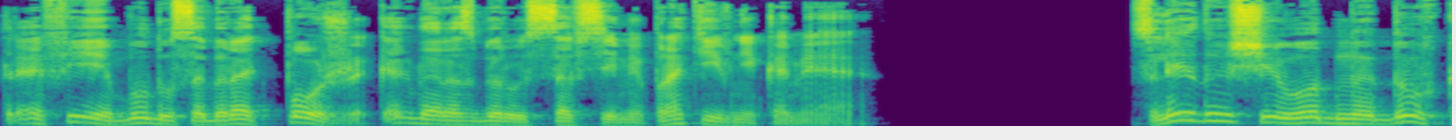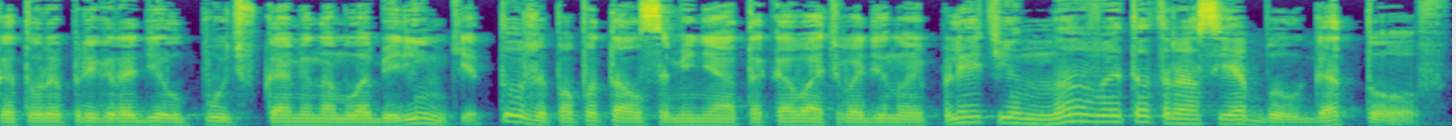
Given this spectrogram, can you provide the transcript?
Трофеи буду собирать позже, когда разберусь со всеми противниками». Следующий водный дух, который преградил путь в каменном лабиринте, тоже попытался меня атаковать водяной плетью, но в этот раз я был готов.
